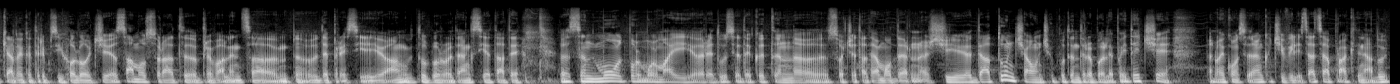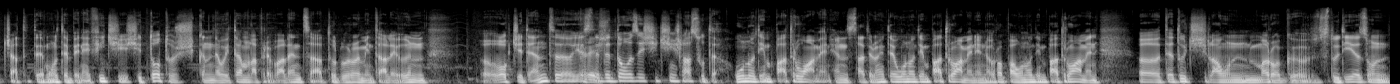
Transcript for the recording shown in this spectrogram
chiar de către psihologi, s-a măsurat prevalența depresiei, tulburări de anxietate. Sunt mult, mult, mult mai reduse decât în societatea modernă. Și de atunci au început întrebările, păi de ce? Că noi considerăm că civilizația practic ne aduce atât de multe beneficii și totuși când ne uităm la prevalența tulburărilor mentale în uh, Occident uh, este Crești. de 25%. Unul din patru oameni. În Statele Unite, unul din patru oameni. În Europa, unul din patru oameni. Uh, te duci la un, mă rog, studiezi un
